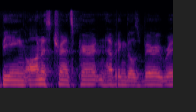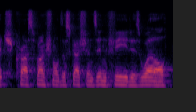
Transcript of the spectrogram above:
being honest, transparent, and having those very rich cross-functional discussions in feed as well,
